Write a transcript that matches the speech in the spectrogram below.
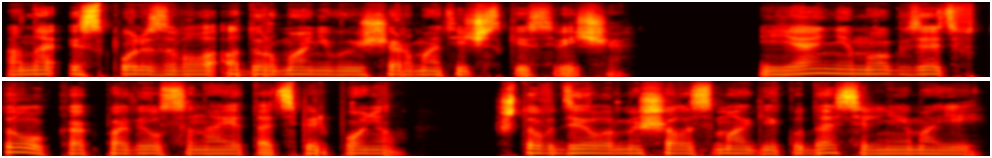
Она использовала одурманивающие ароматические свечи. Я не мог взять в толк, как повелся на это, а теперь понял, что в дело вмешалась магия куда сильнее моей.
